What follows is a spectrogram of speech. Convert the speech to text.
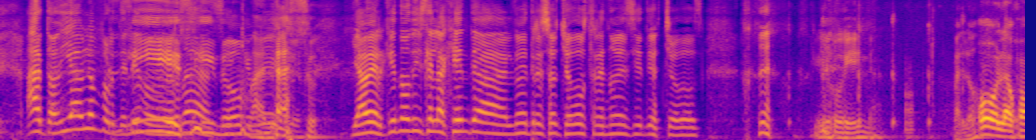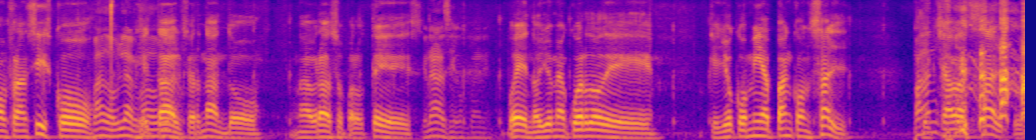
ah, todavía hablan por teléfono. Sí, ¿verdad? sí, no, qué malazo. Y a ver, ¿qué nos dice la gente al 938239782? Qué buena. Hola Juan Francisco. Va a doblar, va ¿Qué tal. Fernando? Un abrazo para ustedes. Gracias, compadre. Bueno, yo me acuerdo de que yo comía pan con sal. Pan le echaba sal, pues,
